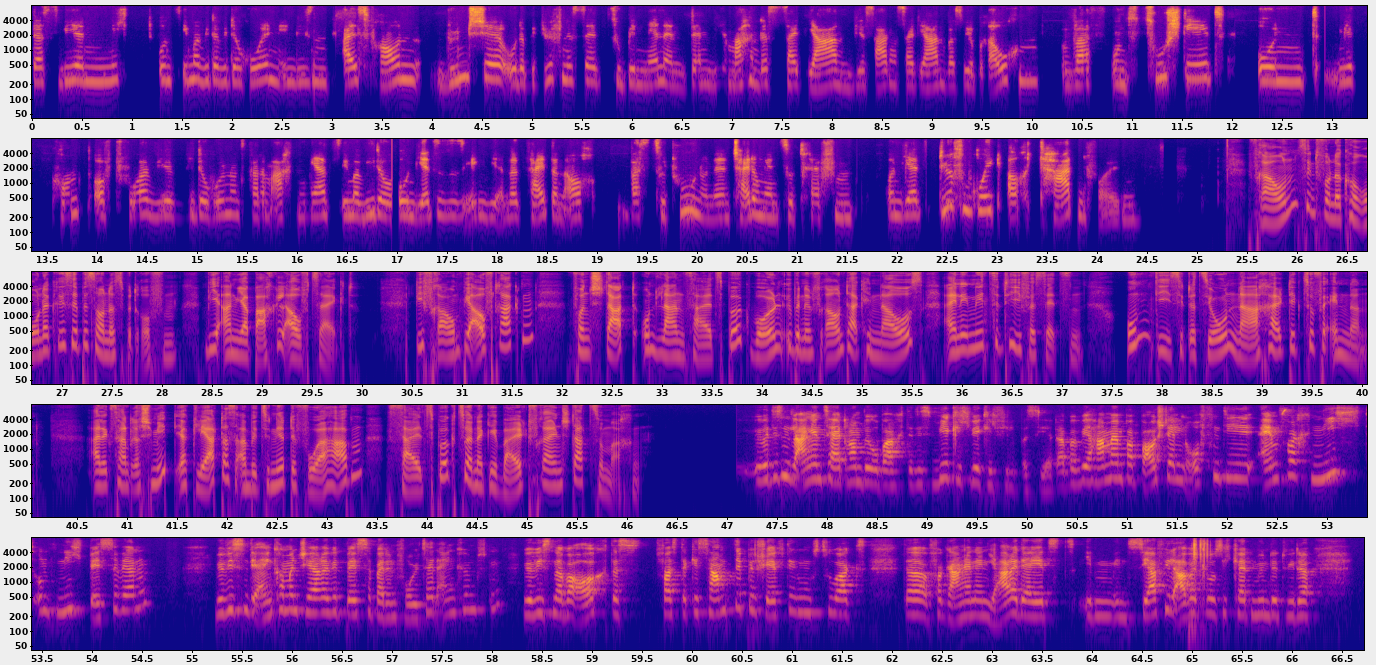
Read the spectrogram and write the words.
dass wir nicht uns immer wieder wiederholen, in diesen als Frauen Wünsche oder Bedürfnisse zu benennen. Denn wir machen das seit Jahren. Wir sagen seit Jahren, was wir brauchen, was uns zusteht. Und mir kommt oft vor, wir wiederholen uns gerade am 8. März immer wieder. Und jetzt ist es irgendwie an der Zeit, dann auch was zu tun und Entscheidungen zu treffen. Und jetzt dürfen ruhig auch Taten folgen. Frauen sind von der Corona-Krise besonders betroffen, wie Anja Bachel aufzeigt. Die Frauenbeauftragten von Stadt und Land Salzburg wollen über den Frauentag hinaus eine Initiative setzen, um die Situation nachhaltig zu verändern. Alexandra Schmidt erklärt das ambitionierte Vorhaben, Salzburg zu einer gewaltfreien Stadt zu machen. Über diesen langen Zeitraum beobachtet ist wirklich, wirklich viel passiert. Aber wir haben ein paar Baustellen offen, die einfach nicht und nicht besser werden. Wir wissen, die Einkommensschere wird besser bei den Vollzeiteinkünften. Wir wissen aber auch, dass fast der gesamte Beschäftigungszuwachs der vergangenen Jahre, der jetzt eben in sehr viel Arbeitslosigkeit mündet, wieder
